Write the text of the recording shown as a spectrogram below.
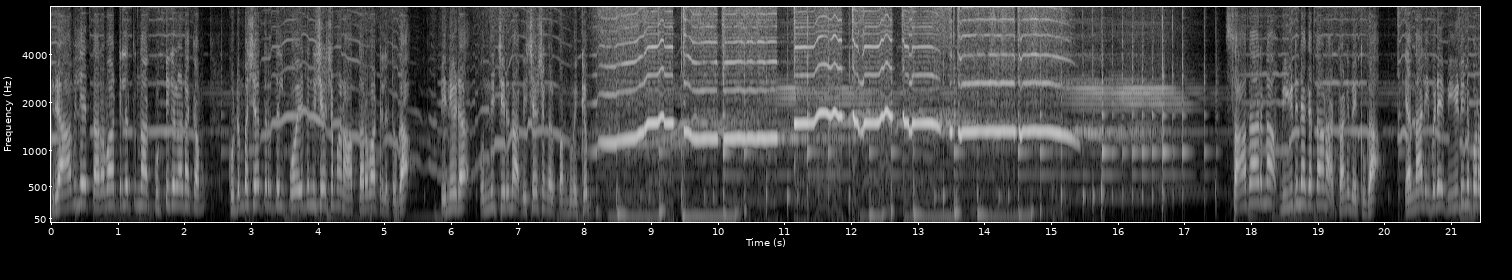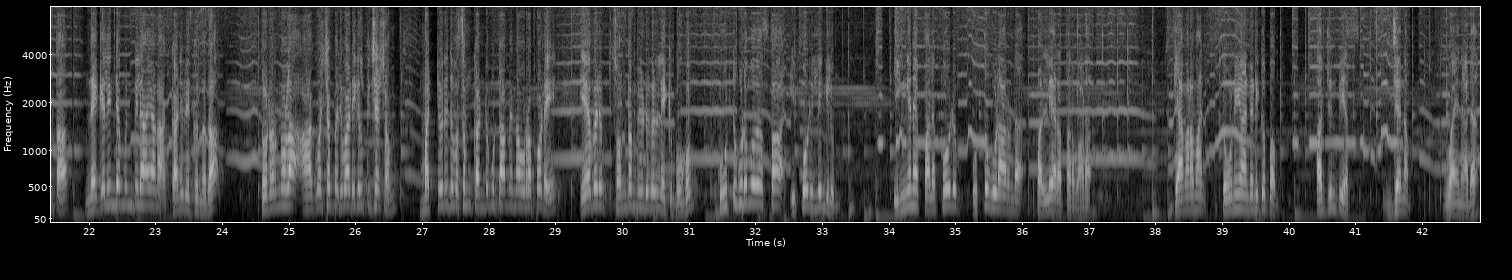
രാവിലെ തറവാട്ടിലെത്തുന്ന കുട്ടികളടക്കം കുടുംബക്ഷേത്രത്തിൽ പോയതിനു ശേഷമാണ് തറവാട്ടിലെത്തുക. പിന്നീട് ഒന്നിച്ചിരുന്ന വിശേഷങ്ങൾ പങ്കുവയ്ക്കും. സാധാരണ വീടിനകത്താണ് കണിവെക്കുക എന്നാൽ ഇവിടെ വീടിന് പുറത്ത് നെഗലിന്റെ മുൻപിലായാണ് കണിവെക്കുന്നത് തുടർന്നുള്ള ആഘോഷ പരിപാടികൾക്ക് ശേഷം മറ്റൊരു ദിവസം കണ്ടുമുട്ടാമെന്ന ഉറപ്പോടെ ഏവരും സ്വന്തം വീടുകളിലേക്ക് പോകും. കൂട്ടുകുടുംബ വ്യവസ്ഥ ഇപ്പോഴില്ലെങ്കിലും ഇങ്ങനെ പലപ്പോഴും ഒത്തുകൂടാറുണ്ട് പള്ളിയേറ തറവാട്. ക്യാമറമാൻ ടോണി ആന്റണിക്കൊപ്പം അർജുൻ പി എസ് ജനം വയനാട്.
